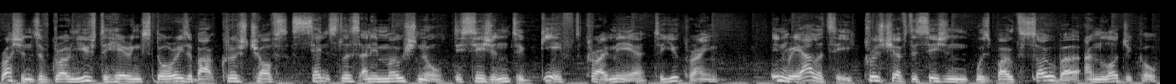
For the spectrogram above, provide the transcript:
Russians have grown used to hearing stories about Khrushchev's senseless and emotional decision to gift Crimea to Ukraine. In reality, Khrushchev's decision was both sober and logical.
